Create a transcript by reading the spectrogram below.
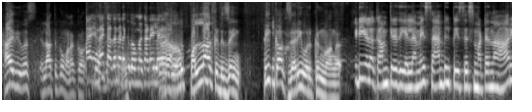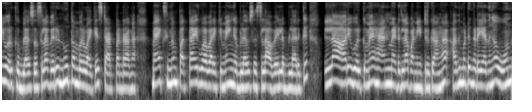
ஹாய் வியூவர்ஸ் எல்லாத்துக்கும் வணக்கம். என்ன கதை நடக்குது உங்க கடையில? இது வந்து பல்லாக்கு டிசைன் பீகாக் ஜரி ஒர்க்குன்னு வாங்க வீடியோவில் காமிக்கிறது எல்லாமே சாம்பிள் பீசஸ் மட்டும்தான். ஆரி ஒர்க்கு ப்ளவுசஸ்லாம் வெறும் நூற்றம்பது ரூபாய்க்கே ஸ்டார்ட் பண்ணுறாங்க மேக்ஸிமம் பத்தாயிரம் ரூபா வரைக்குமே இங்கே ப்ளவுசஸ்லாம் அவைலபிளாக இருக்குது எல்லா ஆரி ஒர்க்குமே ஹேண்ட்மேடெலாம் பண்ணிகிட்டு இருக்காங்க. அது மட்டும் கிடையாதுங்க ஓன்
